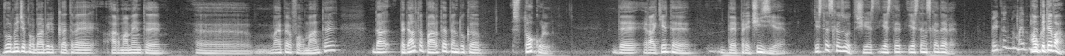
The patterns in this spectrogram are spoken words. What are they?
vor merge probabil către armamente uh, mai performante, dar pe de altă parte, pentru că stocul de rachete de precizie este scăzut și este, este, este în scădere. Păi, da, mai, Au mai, câteva.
